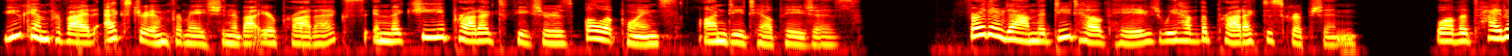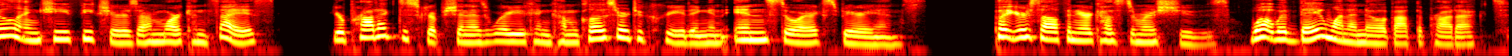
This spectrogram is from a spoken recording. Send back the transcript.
You can provide extra information about your products in the Key Product Features bullet points on detail pages. Further down the detail page, we have the product description. While the title and key features are more concise, your product description is where you can come closer to creating an in store experience. Put yourself in your customer's shoes. What would they want to know about the product?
